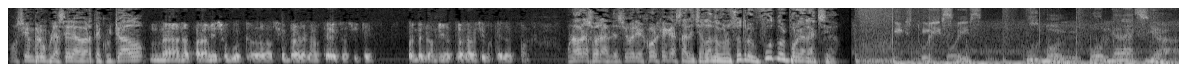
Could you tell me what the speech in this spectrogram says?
Como siempre, un placer haberte escuchado. No, no, para mí es un gusto siempre hablar con ustedes, así que cuente conmigo todas las veces que ustedes lo dispongan. Un abrazo grande, señores. Jorge Casale, charlando con nosotros en Fútbol por Galaxia. Esto, es Fútbol por Galaxia,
